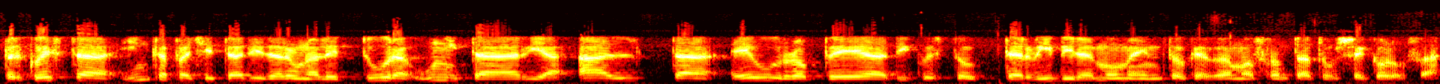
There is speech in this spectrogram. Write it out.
per questa incapacità di dare una lettura unitaria, alta, europea di questo terribile momento che avevamo affrontato un secolo fa.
